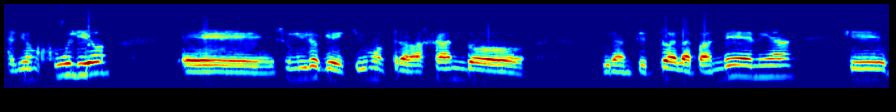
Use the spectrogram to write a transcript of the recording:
salió en julio. eh, es un libro que estuvimos trabajando durante toda la pandemia, que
